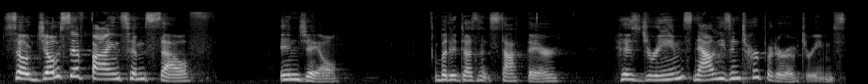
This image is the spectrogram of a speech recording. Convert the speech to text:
So Joseph finds himself in jail but it doesn't stop there. His dreams, now he's interpreter of dreams.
